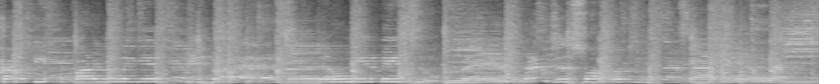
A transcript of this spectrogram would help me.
Christ, keep the party moving in. Don't need to be Superman. I just want to be the best I can.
